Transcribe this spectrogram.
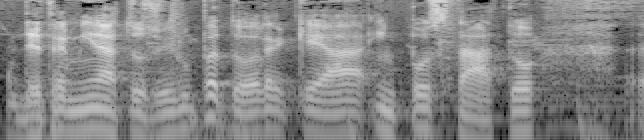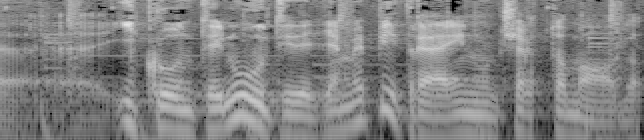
determinato sviluppatore che ha impostato eh, i contenuti degli MP3 in un certo modo.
